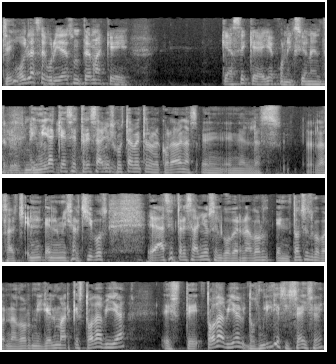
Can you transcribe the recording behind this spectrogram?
Sí. Hoy la seguridad es un tema que, que hace que haya conexión entre los Y medios. mira que hace tres años, justamente lo recordaba en, las- en- en las- las en mis archivos, eh, hace tres años el gobernador, entonces gobernador Miguel Márquez, todavía, este, todavía, 2016, ¿eh?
